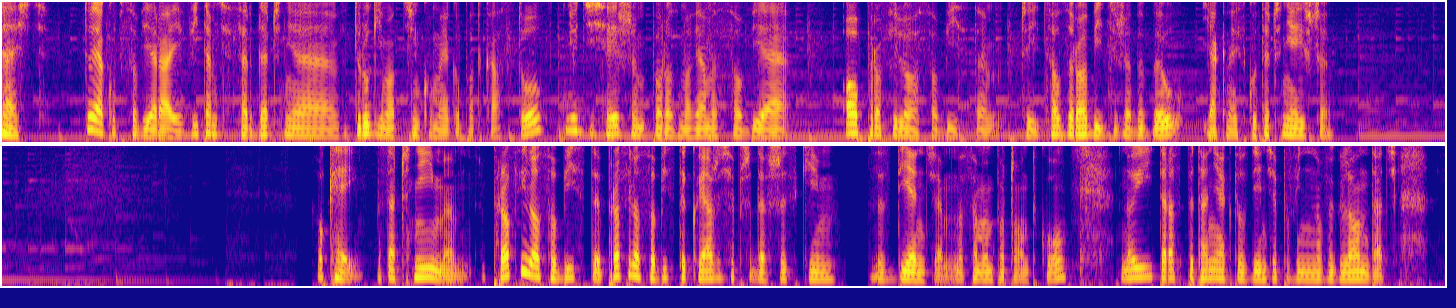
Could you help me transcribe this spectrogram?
Cześć, tu Jakub Sobieraj. Witam Cię serdecznie w drugim odcinku mojego podcastu. W dniu dzisiejszym porozmawiamy sobie o profilu osobistym, czyli co zrobić, żeby był jak najskuteczniejszy. Ok, zacznijmy. Profil osobisty. Profil osobisty kojarzy się przede wszystkim ze zdjęciem na samym początku. No i teraz pytanie, jak to zdjęcie powinno wyglądać.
